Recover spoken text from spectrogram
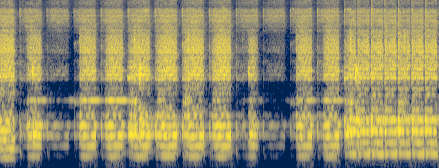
Thank you.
